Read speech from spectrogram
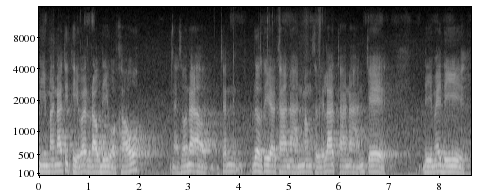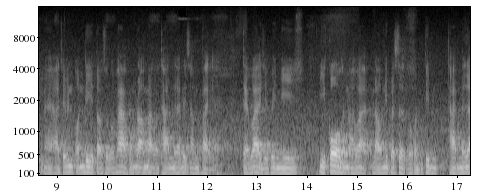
มีมานะทิฏฐิว่าเราดีกว่าเขานะสมมติว่าเอาฉันเลือกที่จะทานอาหารมังสวิรัตทานอาหารเจ ดีไม่ดีนะอาจจะเป็นผลดีต่อสุขภาพของเรามากกว่าทานเนื้อด้วยซ้ำไป แต่ว่าอย่าไปมี อีโก้ขึ้นมาว่า เรานี่ประเสริฐกว่าคนที่ทานเนื้อ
